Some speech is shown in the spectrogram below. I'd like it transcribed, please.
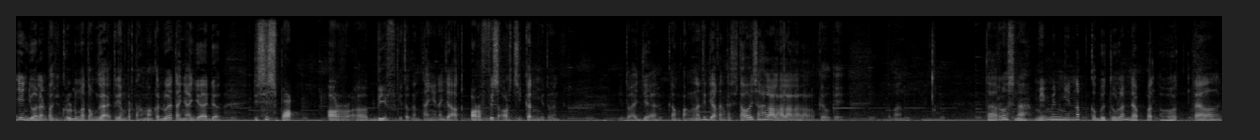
aja yang jualan pakai kerudung atau enggak itu yang pertama. Kedua tanya aja ada this is pork or uh, beef? Gitu kan. Tanyain aja or fish or chicken? Gitu kan. Itu aja gampang. Nanti dia akan kasih tahu halal halal halal. Oke oke. Gitu kan. Terus nah Mimin nginep kebetulan dapat hotel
